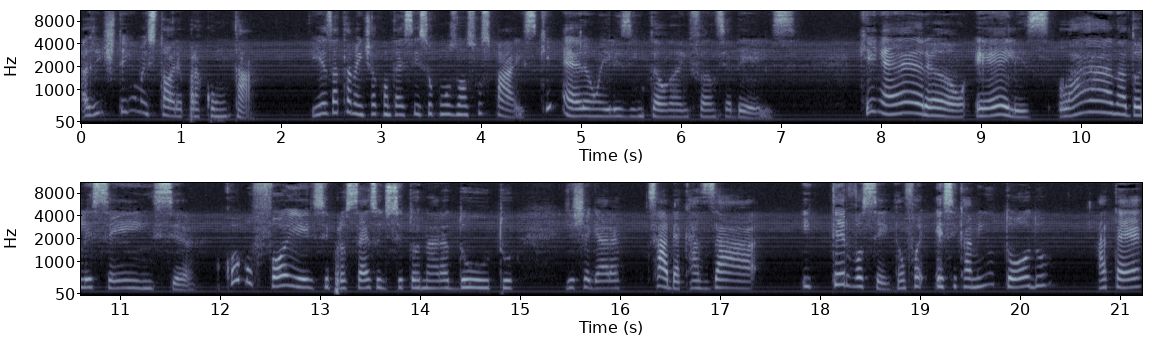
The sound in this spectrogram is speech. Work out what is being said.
a gente tem uma história para contar. E exatamente acontece isso com os nossos pais. Quem eram eles então na infância deles? Quem eram eles lá na adolescência? Como foi esse processo de se tornar adulto, de chegar a, sabe, a casar e ter você? Então foi esse caminho todo até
